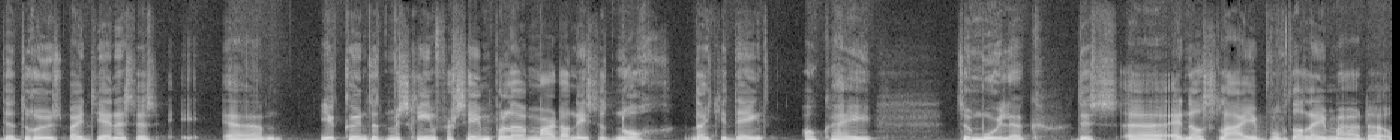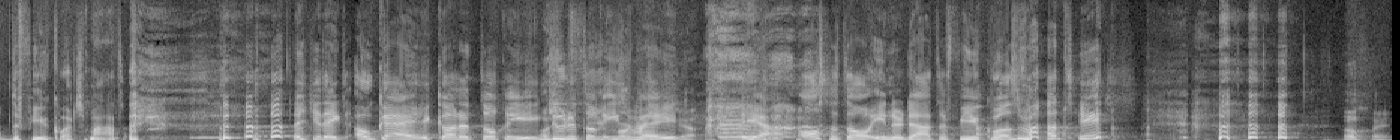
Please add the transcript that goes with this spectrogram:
de drums bij Genesis... Ehm, je kunt het misschien versimpelen, maar dan is het nog dat je denkt... oké, okay, te moeilijk. Dus, uh, en dan sla je bijvoorbeeld alleen maar de, op de vierkwartsmaat. dat je denkt, oké, okay, ik kan het toch, ik doe er toch iets mee. Ja. ja. als het al inderdaad een vierkwartsmaat is. Oké, okay.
